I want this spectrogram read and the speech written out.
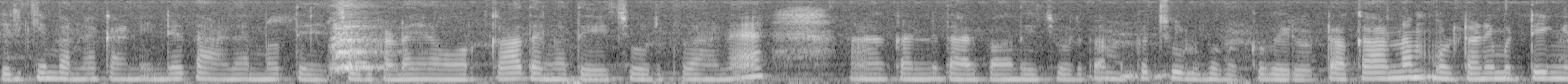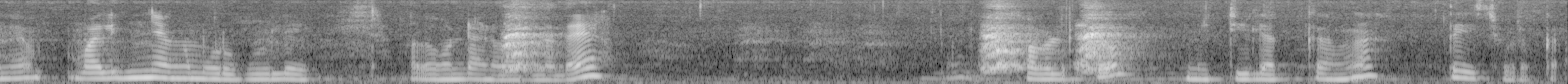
ശരിക്കും പറഞ്ഞാൽ കണ്ണിന്റെ താഴെ നമ്മൾ തേച്ച് കൊടുക്കണം ഞാൻ ഓർക്കാതെ അങ്ങ് തേച്ച് കൊടുത്തതാണ് കണ്ണിന്റെ താഴ്ഭാഗം തേച്ച് കൊടുത്താൽ നമുക്ക് ചുളിവൊക്കെ വരും കേട്ടോ. കാരണം മുൾട്ടാണി മുട്ടി ഇങ്ങനെ വലിഞ്ഞങ്ങ് മുറുകൂലേ അതുകൊണ്ടാണ് വരുന്നത് കവിളത്തും നെറ്റിയിലൊക്കെ അങ്ങ് തേച്ച് കൊടുക്കുക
